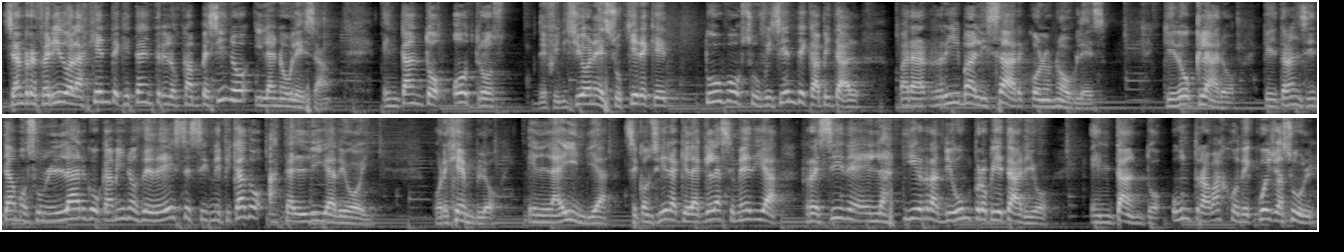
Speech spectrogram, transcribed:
Se han referido a la gente que está entre los campesinos y la nobleza, en tanto, otras definiciones sugiere que tuvo suficiente capital para rivalizar con los nobles. Quedó claro que transitamos un largo camino desde ese significado hasta el día de hoy. Por ejemplo, en la India se considera que la clase media reside en las tierras de un propietario, en tanto un trabajo de cuello azul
